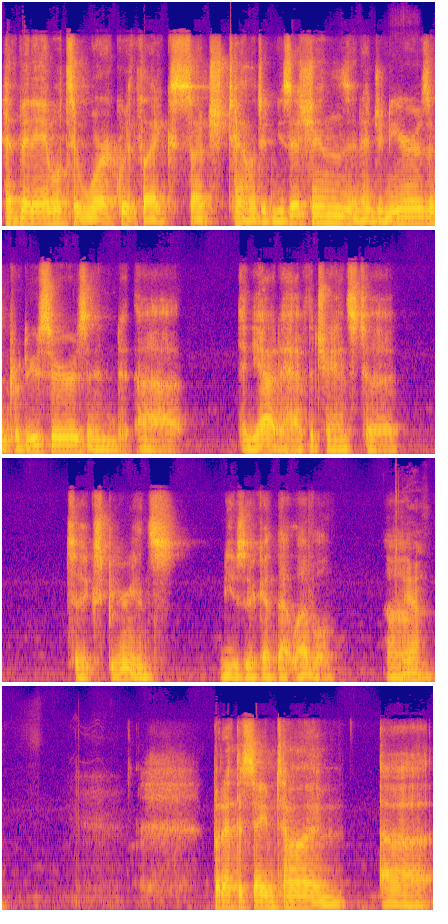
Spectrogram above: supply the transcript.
have been able to work with like such talented musicians and engineers and producers and uh, and yeah to have the chance to to experience music at that level um, Yeah. but at the same time uh,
